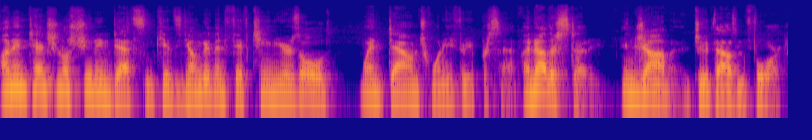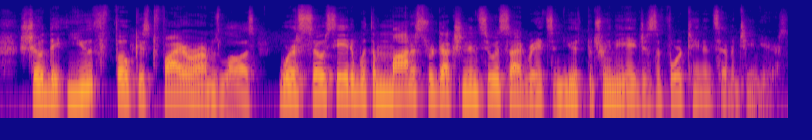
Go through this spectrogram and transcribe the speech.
unintentional shooting deaths in kids younger than 15 years old went down 23%. Another study, in JAMA in 2004, showed that youth focused firearms laws were associated with a modest reduction in suicide rates in youth between the ages of 14 and 17 years.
